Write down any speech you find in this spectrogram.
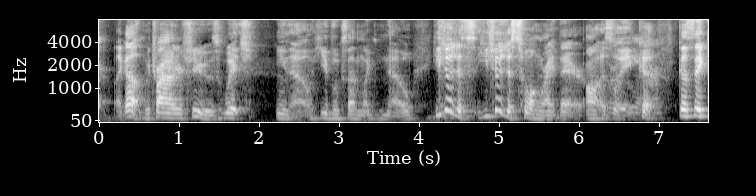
like, "Oh, we try on your shoes." Which you know, he looks at them like, "No." He should just he should just swung right there, honestly, Yeah. because they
